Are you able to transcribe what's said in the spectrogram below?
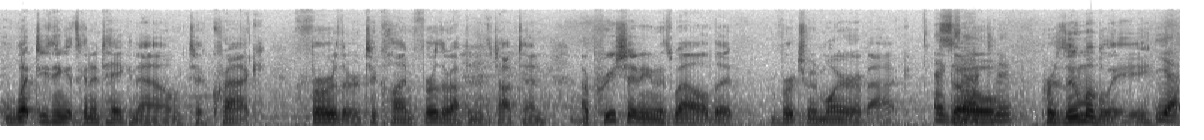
what do you think it's going to take now to crack further, to climb further up into the top 10, appreciating as well that Virtue and Moir are back? Exactly. So, presumably, yeah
